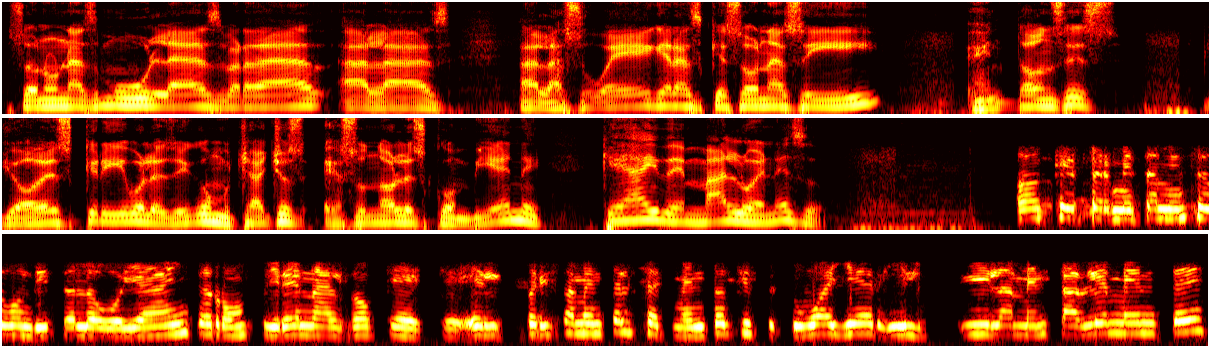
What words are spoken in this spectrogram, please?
son unas mulas, ¿verdad? A las a las suegras que son así. Entonces, yo describo, les digo, muchachos, eso no les conviene. ¿Qué hay de malo en eso? Ok, permítame un segundito, lo voy a interrumpir en algo que, que el, precisamente el segmento que se tuvo ayer y, y lamentablemente,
